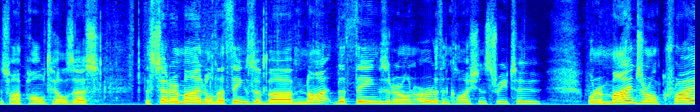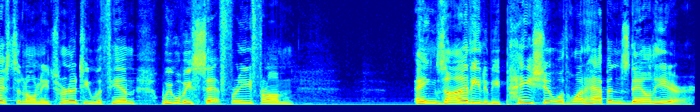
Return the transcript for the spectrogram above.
That's why Paul tells us to set our mind on the things above, not the things that are on earth in Colossians 3 2. When our minds are on Christ and on eternity with Him, we will be set free from anxiety to be patient with what happens down here.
